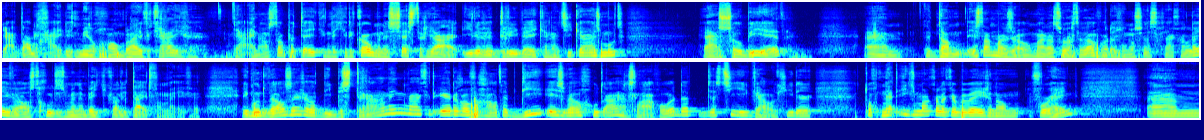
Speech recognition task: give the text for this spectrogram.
ja, dan ga je dit middel gewoon blijven krijgen. Ja, en als dat betekent dat je de komende 60 jaar iedere drie weken naar het ziekenhuis moet, ja, so be it. Dan is dat maar zo. Maar dat zorgt er wel voor dat je nog 60 jaar kan leven. Als het goed is met een beetje kwaliteit van leven. Ik moet wel zeggen dat die bestraling waar ik het eerder over gehad heb. Die is wel goed aangeslagen hoor. Dat, dat zie ik wel. Ik zie er toch net iets makkelijker bewegen dan voorheen. Ehm,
